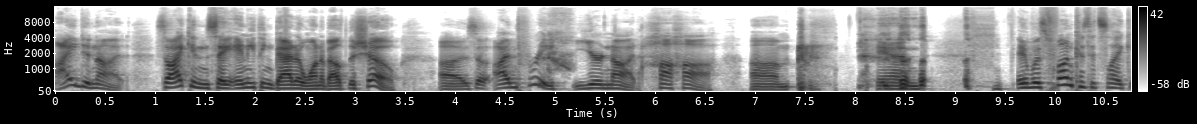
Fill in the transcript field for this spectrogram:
I did not, so I can say anything bad I want about the show. Uh, so I'm free. You're not. Ha ha. Um, and it was fun because it's like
